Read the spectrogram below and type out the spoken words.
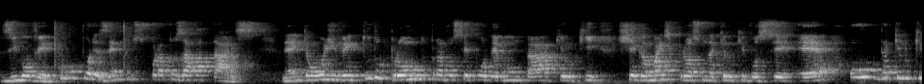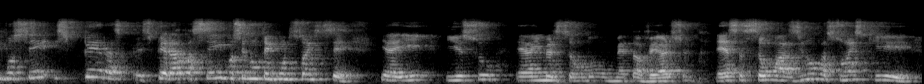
desenvolver, como por exemplo os próprios avatares. Né? Então hoje vem tudo pronto para você poder montar aquilo que chega mais próximo daquilo que você é ou daquilo que você espera, esperava ser e você não tem condições de ser. E aí isso é a imersão do metaverso. Essas são as inovações que,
